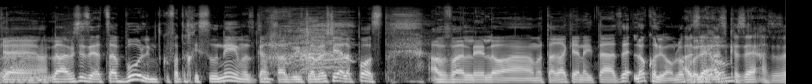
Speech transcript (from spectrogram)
כן, לא, האמת שזה יצא בול עם תקופת החיסונים, אז ככה, זה התלבש לי על הפוסט. אבל לא, המטרה כן הייתה זה, לא כל יום, לא כל יום. אז כזה, זה-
